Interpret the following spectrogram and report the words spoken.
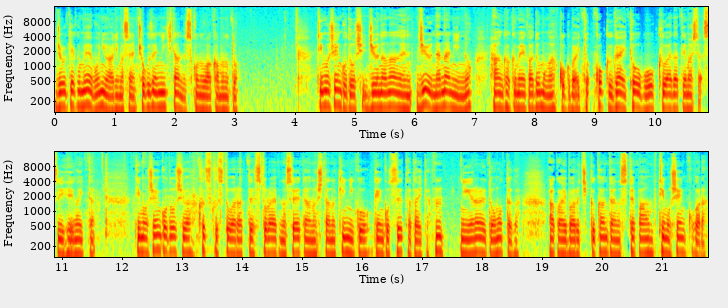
乗客名簿にはありません。直前に来たんです、この若者と。ティモシェンコ同士 17, 年17人の反革命家どもが国外国外逃亡を企てました。水平が言った。ティモシェンコ同士はクスクスと笑ってストライプのセーターの下の筋肉をげんこつで叩いた。ふん、逃げられると思ったが、赤いバルチック艦隊のステパン・ティモシェンコから、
